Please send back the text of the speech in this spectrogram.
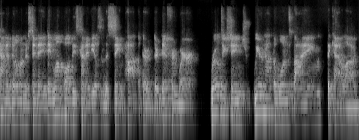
kind of don't understand. They, they lump all these kind of deals in the same pot but they're, they're different where royalty exchange we are not the ones buying the catalog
